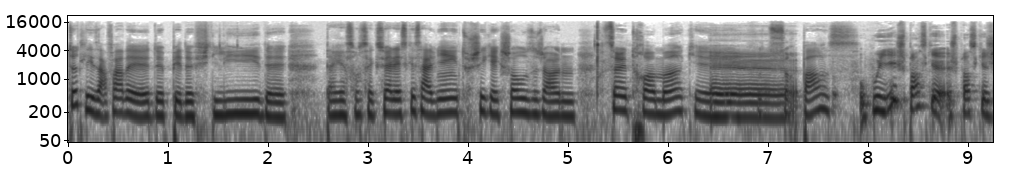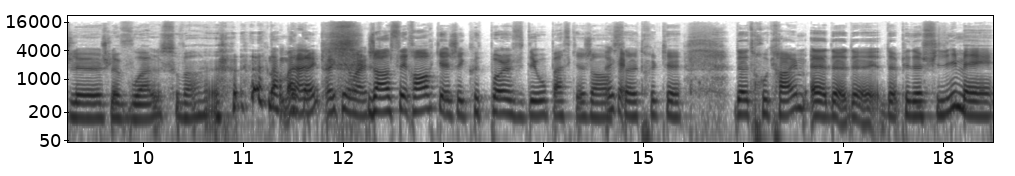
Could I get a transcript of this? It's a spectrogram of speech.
Toutes les affaires de, de pédophilie, de d'agression sexuelle, est-ce que ça vient toucher quelque chose, genre, c'est un trauma que, Euh, tu surpasses? Oui, je pense que je pense que je le, je le voile souvent dans ma tête. Ouais. Genre, c'est rare que j'écoute pas une vidéo parce que, genre, c'est un truc euh, de true crime, euh, de, de, de pédophilie, mais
